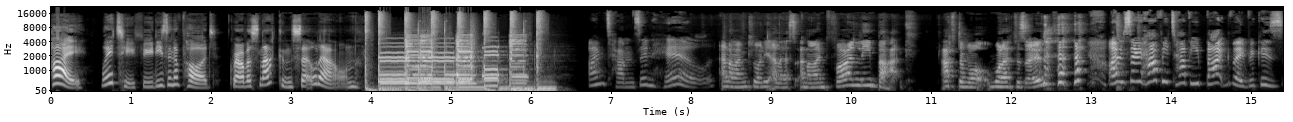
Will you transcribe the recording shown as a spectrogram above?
Hi, we're two foodies in a pod. Grab a snack and settle down. I'm Tamsin Hill. And I'm Claudia Ellis, and I'm finally back after what one episode. I'm so happy to have you back though, because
